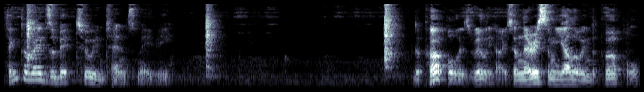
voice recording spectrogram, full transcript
I think the red's a bit too intense, maybe. The purple is really nice, and there is some yellow in the purple.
